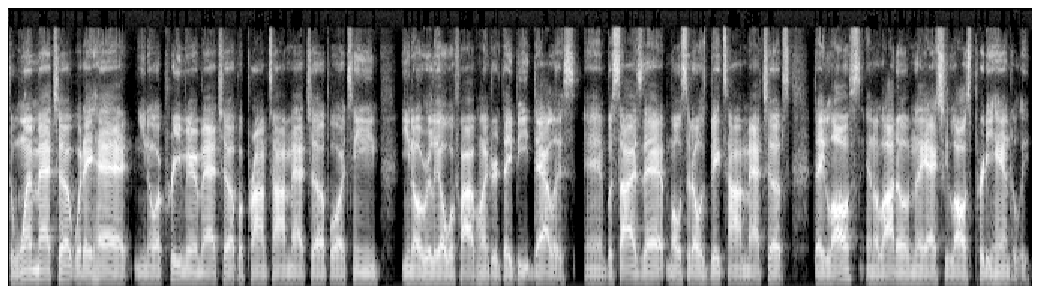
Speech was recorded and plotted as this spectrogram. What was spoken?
the one matchup where they had, you know, a premier matchup, a primetime matchup, or a team, you know, really over 500, they beat Dallas. And besides that, most of those big time matchups they lost, and a lot of them they actually lost pretty handily.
